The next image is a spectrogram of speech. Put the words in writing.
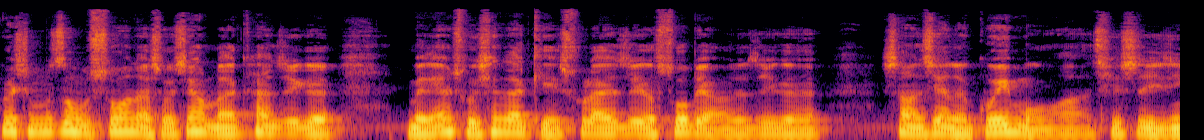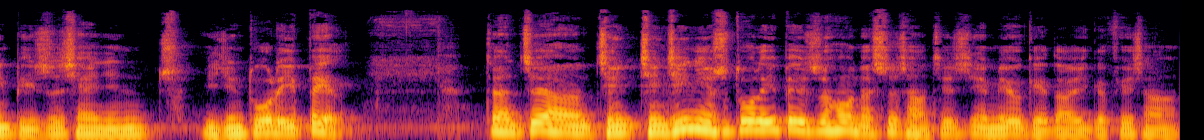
为什么这么说呢？首先我们来看这个美联储现在给出来这个缩表的这个上限的规模啊，其实已经比之前已经已经多了一倍了。但这样仅仅仅仅是多了一倍之后呢，市场其实也没有给到一个非常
